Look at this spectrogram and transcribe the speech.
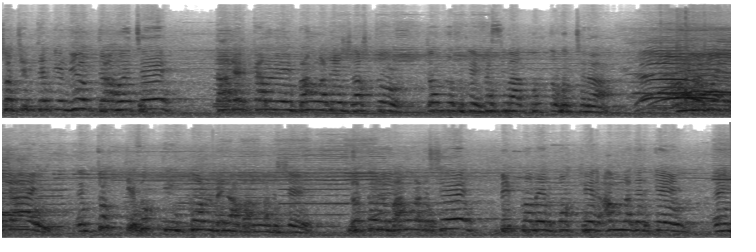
সচিবদেরকে নিয়োগ দেওয়া হয়েছে তাদের কারণে এই বাংলাদেশ রাষ্ট্র যন্ত্র থেকে ফ্যাসিবাদ মুক্ত হচ্ছে না। আমরা বলতে চাই চুক্তি মুক্তি করবে না বাংলাদেশে। নতুন বাংলাদেশে বিপ্লবের পক্ষের আমলাদেরকে এই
